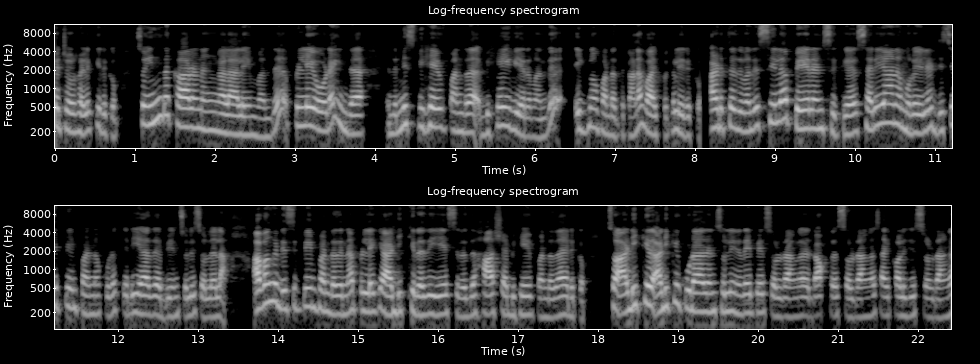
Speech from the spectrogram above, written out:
பெற்றோர்களுக்கு இருக்கும். ஸோ இந்த காரணங்களாலையும் வந்து பிள்ளையோட இந்த இந்த மிஸ்பிஹேவ் பண்ற பிஹேவியரை வந்து இக்னோர் பண்றதுக்கான வாய்ப்புகள் இருக்கும். அடுத்தது வந்து சில பேரண்ட்ஸுக்கு சரியான முறையில டிசிப்ளின் பண்ண கூட தெரியாது அப்படின்னு சொல்லி சொல்லலாம். அவங்க டிசிப்ளின் பண்றதுன்னா பிள்ளைக்கு அடிக்கிறது ஏசுறது ஹாஷா பிஹேவ் பண்றதா இருக்கும். ஸோ அடிக்க அடிக்க கூடாதுன்னு சொல்லி நிறைய பேர் சொல்றாங்க டாக்டர் சொல்றாங்க சைக்காலஜிஸ்ட் சொல்றாங்க.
